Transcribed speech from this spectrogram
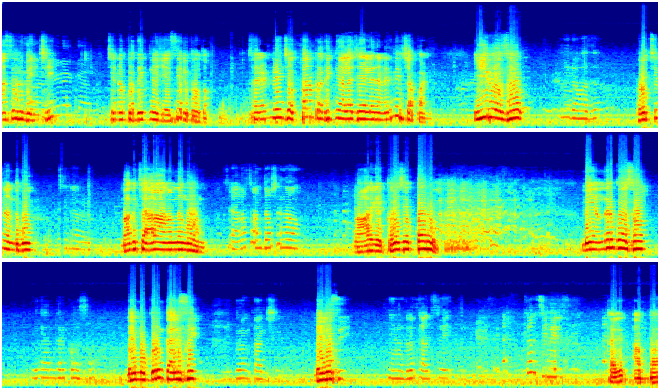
ఆశీర్వదించి చిన్న ప్రతిజ్ఞ చేసి వెళ్ళిపోతాం. సరే నేను చెప్తాను ప్రతిజ్ఞ ఎలా చేయలేదు అనేది మీరు చెప్పండి. ఈ రోజు వచ్చినందుకు మాకు చాలా ఆనందంగా ఉంది. చాలా సంతోషంగా ఉంది. నాలుగు ఎక్కువ చెప్పారు. మీ అందరి కోసం మీ అందరి కోసం మేము ముగ్గురం కలిసి ముగ్గురం కలిసి మెలిసి కలిసి కలిసి మెలిసి. కలి అబ్బా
